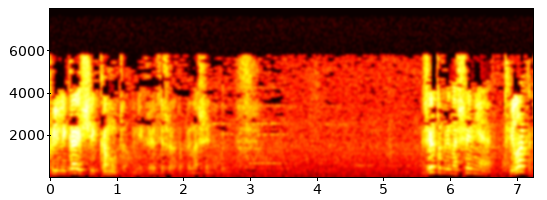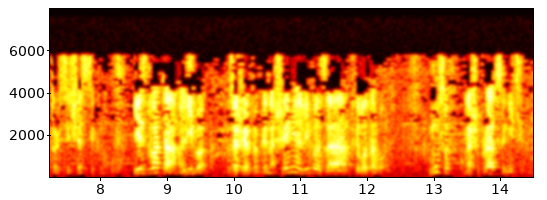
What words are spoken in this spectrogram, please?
прилегающие к кому-то у них эти жертвоприношения были жертвоприношение твила, который сейчас стекнул, есть два тама. Либо за жертвоприношение, либо за твилотовод. Мусов наши працы не текнут.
